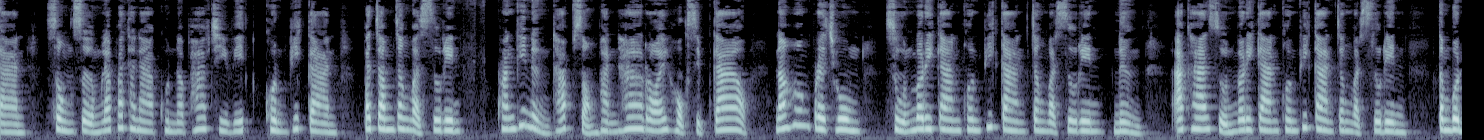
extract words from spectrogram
การ ส่งเสริมและพัฒนาคุณภาพชีวิต คนพิการ ประจำจังหวัดสุรินทร์ครั้งที่1ทับ2569 ณ ห้องประชุม ศูนย์บริการคนพิการจังหวัดสุรินทร์1อาคารศูนย์บริการคนพิการจังหวัดสุรินทร์ตำบล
